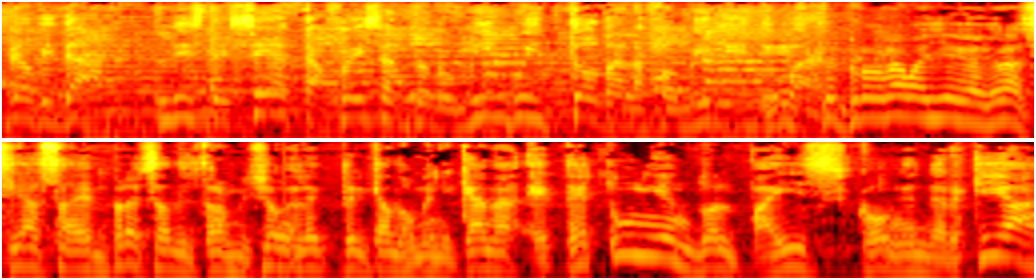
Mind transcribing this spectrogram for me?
Feliz Navidad. Les desea Café Santo Domingo y toda la familia. Este programa llega gracias a Empresa de Transmisión Eléctrica Dominicana ET, uniendo el país con energía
